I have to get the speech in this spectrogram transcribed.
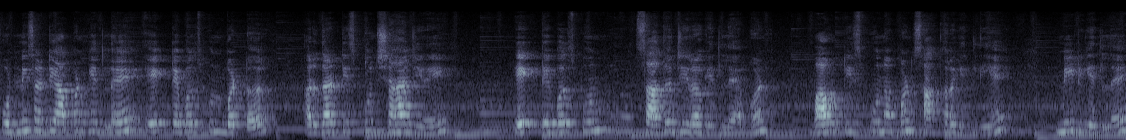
फोडणीसाठी आपण घेतलंय एक टेबलस्पून बटर अर्धा टीस्पून शहा जिरे एक टेबलस्पून साधं जिरं घेतलंय आपण पाव टीस्पून आपण साखर घेतली आहे मीठ घेतलंय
